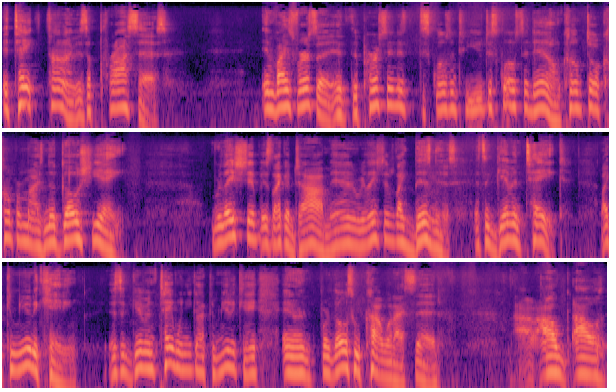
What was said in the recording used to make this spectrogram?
It takes time, it's a process. And vice versa. If the person is disclosing to you, disclose to them. Come to a compromise, negotiate. Relationship is like a job, man. Relationship is like business. It's a give and take, like communicating. It's a give and take when you got to communicate. And for those who caught what I said, I'll I'll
